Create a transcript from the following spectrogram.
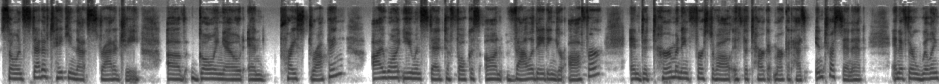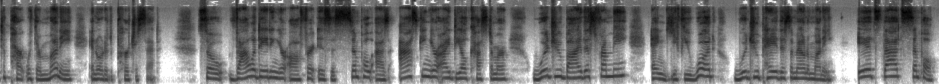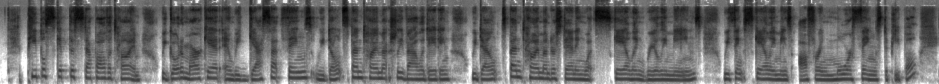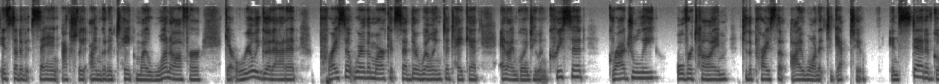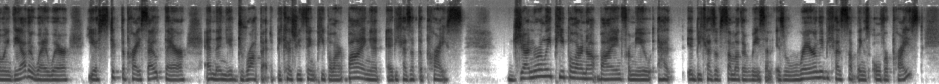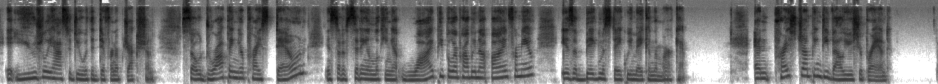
So instead of taking that strategy of going out and price dropping, I want you instead to focus on validating your offer and determining, first of all, if the target market has interest in it and if they're willing to part with their money in order to purchase it. So validating your offer is as simple as asking your ideal customer, would you buy this from me? And if you would, would you pay this amount of money? It's that simple. People skip this step all the time. We go to market and we guess at things. We don't spend time actually validating. We don't spend time understanding what scaling really means. We think scaling means offering more things to people instead of it saying, actually, I'm going to take my one offer, get really good at it, price it where the market said they're willing to take it, and I'm going to increase it gradually over time to the price that I want it to get to instead of going the other way where you stick the price out there and then you drop it because you think people aren't buying it eh, because of the price. Generally, people are not buying from you eh, because of some other reason is rarely because something's overpriced. It usually has to do with a different objection. So dropping your price down instead of sitting and looking at why people are probably not buying from you is a big mistake we make in the market. And price jumping devalues your brand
